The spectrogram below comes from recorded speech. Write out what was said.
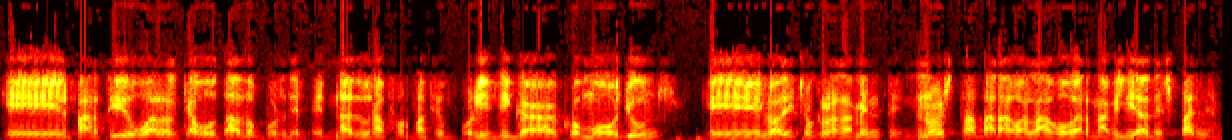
que el partido igual al que ha votado pues dependa de una formación política como Junts, que lo ha dicho claramente, no está para la gobernabilidad de España,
